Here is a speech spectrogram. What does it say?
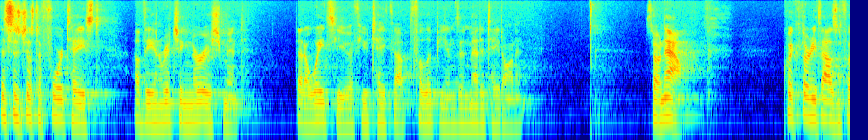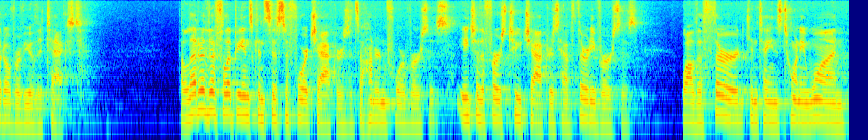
This is just a foretaste of the enriching nourishment that awaits you if you take up Philippians and meditate on it. So, now, quick 30,000 foot overview of the text. The letter of the Philippians consists of four chapters, it's 104 verses. Each of the first two chapters have 30 verses, while the third contains 21,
